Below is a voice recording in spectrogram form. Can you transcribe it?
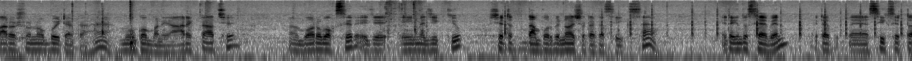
বারোশো নব্বই টাকা হ্যাঁ মু কোম্পানির। আরেকটা আছে, বড় বক্সের এই যে, এই ম্যাজিক কিউব সেটার দাম পড়বে নয়শো টাকা সিক্স হ্যাঁ? এটা কিন্তু সেভেন এটা সিক্সেরটা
